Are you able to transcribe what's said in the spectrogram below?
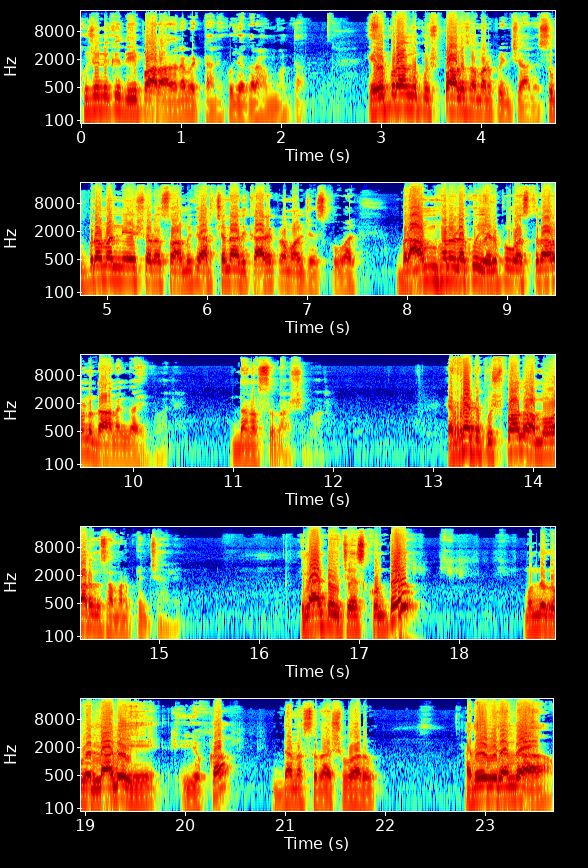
కుజునికి దీపారాధన పెట్టాలి కుజగ్రహం వద్ద ఎరుపు రంగు పుష్పాలు సమర్పించాలి. సుబ్రహ్మణ్యేశ్వర స్వామికి అర్చనాది కార్యక్రమాలు చేసుకోవాలి. బ్రాహ్మణులకు ఎరుపు వస్త్రాలను దానంగా ఇవ్వాలి. ధనస్సు రాశి వారు. ఎర్రటి పుష్పాలు అమ్మవారికి సమర్పించాలి. ఇలాంటివి చేసుకుంటూ ముందుకు వెళ్ళాలి ఈ యొక్క ధనస్సు రాశి వారు. అదేవిధంగా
